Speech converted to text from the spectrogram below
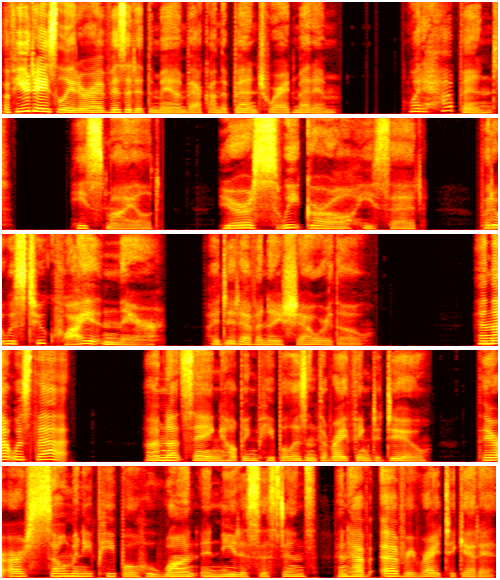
A few days later, I visited the man back on the bench where I'd met him. What happened? He smiled. You're a sweet girl, he said, but it was too quiet in there. I did have a nice shower, though. And that was that. I'm not saying helping people isn't the right thing to do. There are so many people who want and need assistance and have every right to get it.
